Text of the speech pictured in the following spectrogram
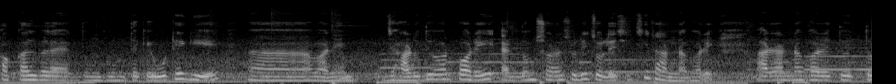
সকালবেলা একদম ঘুম থেকে উঠে গিয়ে মানে ঝাড়ু দেওয়ার পরে একদম সরাসরি চলে এসেছি রান্নাঘরে। আর রান্নাঘরে তো একটু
